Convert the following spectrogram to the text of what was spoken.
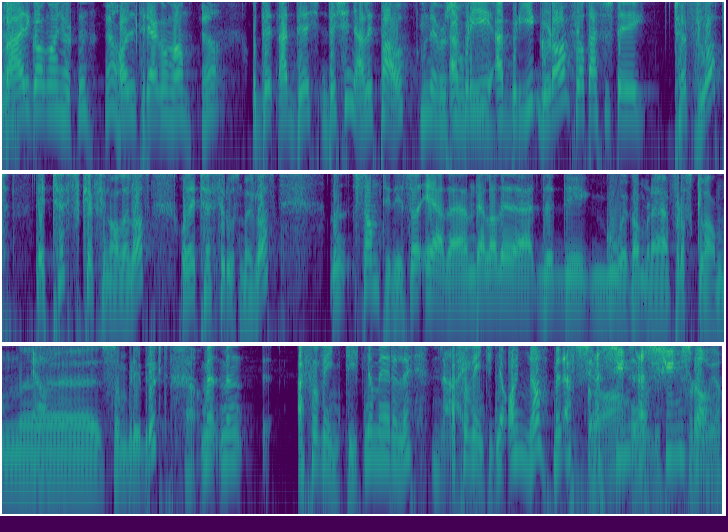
Hver gang han hørte den. Ja. Alle tre gangene. ja. Og det, nei, det, det kjenner jeg litt på, jeg òg. Men det er vel Jeg, sånn blir- jeg blir glad, for at jeg syns det er ei tøff låt. Det er ei tøff cupfinalelåt, og det er ei tøff Rosenborg-låt. Men samtidig så er det en del av de, de, de gode, gamle flosklene eh, som blir brukt. Ja. Men, men jeg forventer ikke noe mer heller. Nei. Jeg forventer ikke noe annet. Men jeg, jeg, syns, jeg syns da ja.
